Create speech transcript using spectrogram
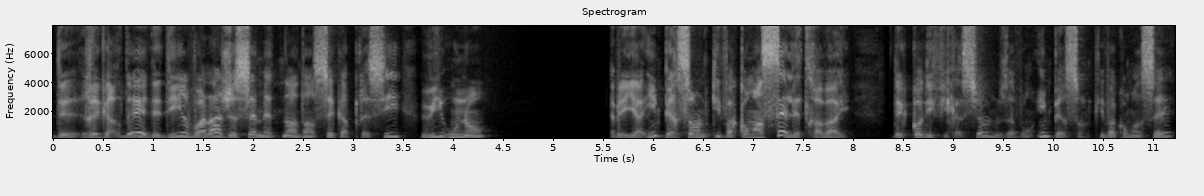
de regarder et de dire, voilà, je sais maintenant dans ce cas précis, oui ou non. Eh bien, il y a une personne qui va commencer le travail de codification. Nous avons une personne qui va commencer.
